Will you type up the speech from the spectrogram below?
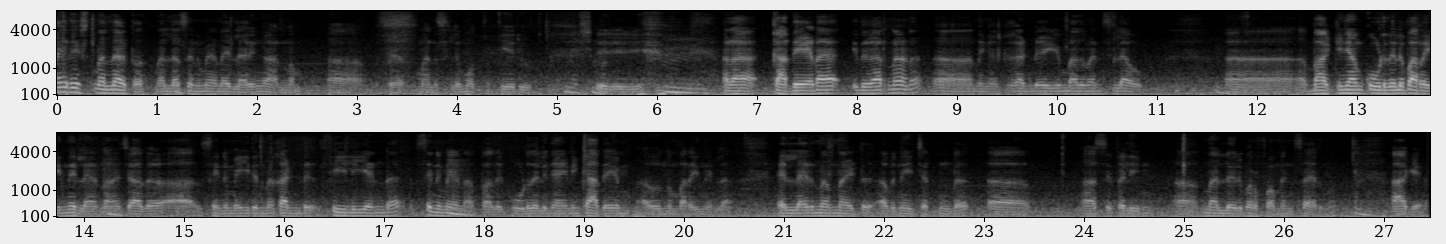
ഭയങ്കര ഇഷ്ടം നല്ല കേട്ടോ. നല്ല സിനിമയാണ് എല്ലാരും കാണണം. മനസ്സിൽ മൊത്തത്തിൽ ഒരു. അതാ കഥയുടെ ഇത് കാരണമാണ്. നിങ്ങൾക്ക് കണ്ടു കഴിയുമ്പോൾ അത് മനസ്സിലാവും. ബാക്കി ഞാൻ കൂടുതൽ പറയുന്നില്ല. എന്ന് വെച്ചാൽ അത് സിനിമ ഇരുന്ന് കണ്ട് ഫീൽ ചെയ്യേണ്ട സിനിമയാണ്. അപ്പൊ അത് കൂടുതൽ ഞാൻ ഇനി കഥയും അതൊന്നും പറയുന്നില്ല. എല്ലാവരും നന്നായിട്ട് അഭിനയിച്ചിട്ടുണ്ട്. ആസിഫ് അലിയും നല്ലൊരു പെർഫോമൻസ് ആയിരുന്നു. ആകെ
